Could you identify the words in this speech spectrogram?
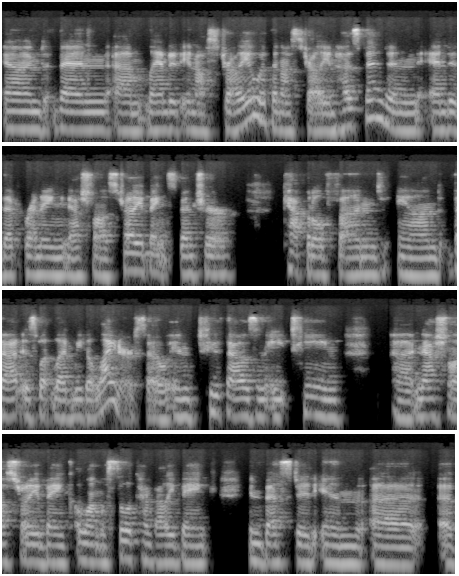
and then um, landed in Australia with an Australian husband and ended up running National Australia Bank's venture capital fund. And that is what led me to Lighter. So in 2018, uh, National Australia Bank, along with Silicon Valley Bank, invested in uh, a,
